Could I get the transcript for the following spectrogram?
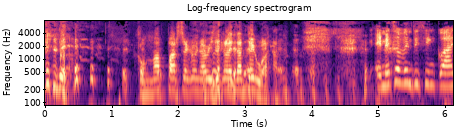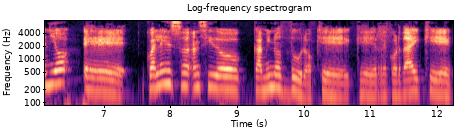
Con más parse que una bicicleta antigua. en estos 25 años, eh, ¿cuáles han sido caminos duros que, que recordáis que,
